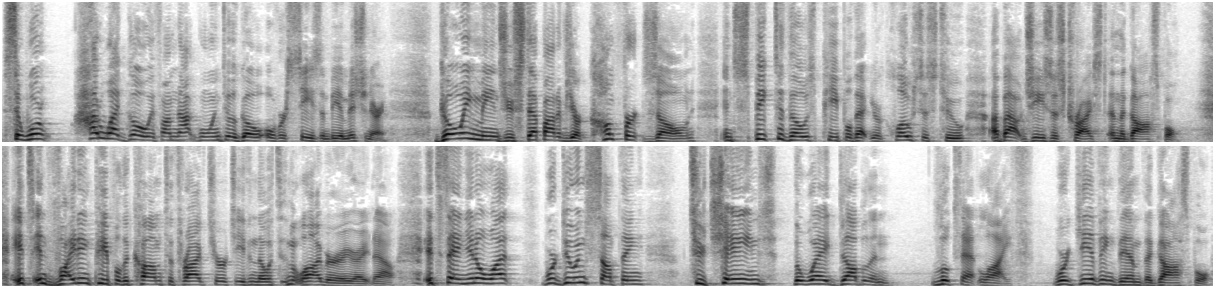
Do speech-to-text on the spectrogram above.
So, what, how do I go if I'm not going to go overseas and be a missionary? Going means you step out of your comfort zone and speak to those people that you're closest to about Jesus Christ and the gospel. It's inviting people to come to Thrive Church even though it's in the library right now. It's saying, you know what? We're doing something to change the way Dublin looks at life. We're giving them the gospel.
